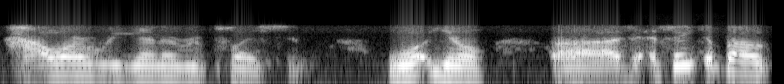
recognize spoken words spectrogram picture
how are we going to replace them. What you know, uh, think about,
